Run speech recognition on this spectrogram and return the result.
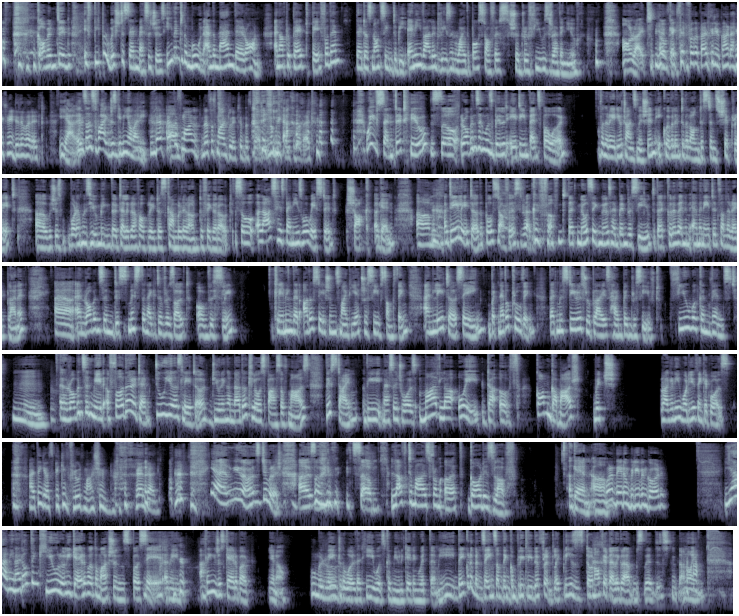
commented if people wish to send messages, even to the moon and the man thereon, and are prepared to pay for them, there does not seem to be any valid reason why the post office should refuse revenue. All right. Yes, okay. except for the fact that you can't actually deliver it. Yeah, it's, it's fine. Just give me your money. That, that's a um, small that's a small glitch in this problem. Nobody cares about that. We've sent it, Hugh. So Robinson was billed 18 pence per word. For the radio transmission, equivalent to the long distance ship rate, uh, which is what I'm assuming the telegraph operators scrambled around to figure out. So, alas, his pennies were wasted. Shock again. Um, a day later, the post office confirmed that no signals had been received that could have emanated from the red planet. Uh, and Robinson dismissed the negative result, obviously, claiming that other stations might yet receive something, and later saying, but never proving, that mysterious replies had been received. Few were convinced. Hmm. Uh, Robinson made a further attempt two years later during another close pass of Mars. This time, the message was Mar la oi da Earth, kom gamar, which, Ragini, what do you think it was? I think you're speaking fluent Martian. well done. yeah, you know, it's gibberish. Uh, so it's um, love to Mars from Earth. God is love. Again. Um, what if they don't believe in God? Yeah, I mean, I don't think Hugh really cared about the Martians per se. I mean, I think he just cared about, you know, conveying to the world that he was communicating with them. He they could have been saying something completely different, like please turn off your telegrams. They're just annoying.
